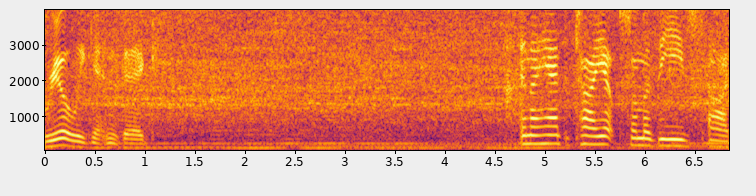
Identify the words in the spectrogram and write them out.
really getting big. And I had to tie up some of these uh,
